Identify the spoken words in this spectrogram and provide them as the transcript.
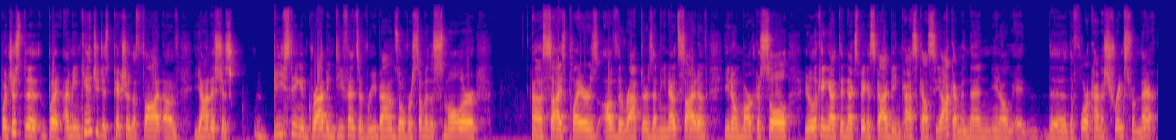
But just the, but I mean, can't you just picture the thought of Giannis just beasting and grabbing defensive rebounds over some of the smaller uh, size players of the Raptors. I mean, outside of you know Marcus Gasol, you're looking at the next biggest guy being Pascal Siakam, and then you know it, the the floor kind of shrinks from there.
